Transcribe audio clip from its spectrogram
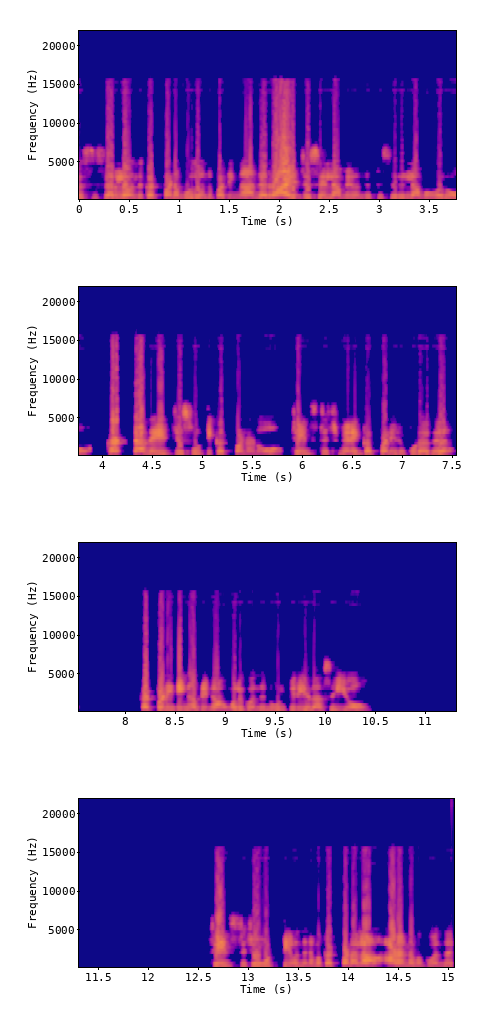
இப்ப சிசர்ல வந்து கட் பண்ணும்போது வந்து பாத்தீங்கன்னா அந்த ரா எட்ஜஸ் எல்லாமே வந்து பிசுறு இல்லாம வரும். கரெக்டா அந்த எட்ஜஸ் ஒட்டி கட் பண்ணணும். செயின் ஸ்டிச் மேலேயும் கட் பண்ணிடக்கூடாது. கட் பண்ணிட்டீங்க அப்படின்னா உங்களுக்கு வந்து நூல் பிரிய தான் செய்யும். செயின் ஸ்டிச்சை ஒட்டி வந்து நம்ம கட் பண்ணலாம். ஆனா நமக்கு வந்து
